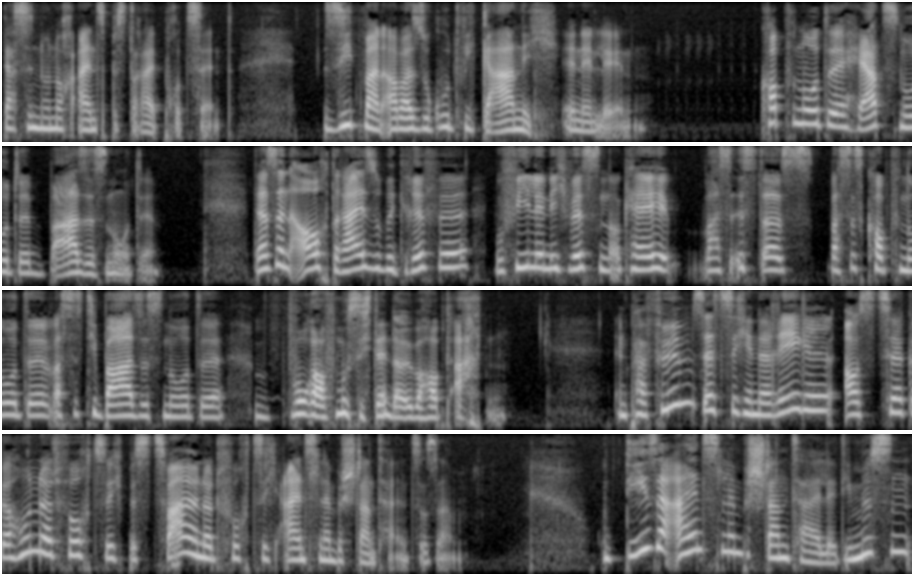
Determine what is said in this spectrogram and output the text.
Das sind nur noch eins bis drei Prozent. Sieht man aber so gut wie gar nicht in den Läden. Kopfnote, Herznote, Basisnote. Das sind auch drei so Begriffe, wo viele nicht wissen, okay, was ist das? Was ist Kopfnote? Was ist die Basisnote? Worauf muss ich denn da überhaupt achten? Ein Parfüm setzt sich in der Regel aus circa 150 bis 250 einzelnen Bestandteilen zusammen. Und diese einzelnen Bestandteile, die müssen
